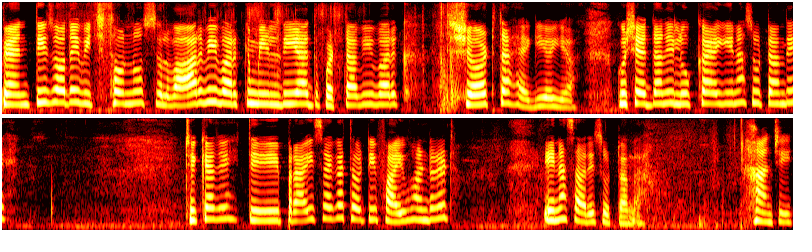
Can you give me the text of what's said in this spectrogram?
3500 ਦੇ ਵਿੱਚ ਤੁਹਾਨੂੰ ਸਲਵਾਰ ਵੀ ਵਰਕ ਮਿਲਦੀ ਆ, ਦੁਪੱਟਾ ਵੀ ਵਰਕ ਸ਼ਰਟ ਤਾਂ ਹੈਗੀ ਹੋਈ ਆ। ਕੁਛ ਇਦਾਂ ਦੀ ਲੁੱਕ ਆਏਗੀ ਨਾ ਸੂਟਾਂ ਦੇ? ਠੀਕ ਹੈ ਜੀ, ਤੇ ਪ੍ਰਾਈਸ ਹੈਗਾ 3500 ਇਹਨਾਂ ਸਾਰੇ ਸੂਟਾਂ ਦਾ। ਹਾਂਜੀ,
